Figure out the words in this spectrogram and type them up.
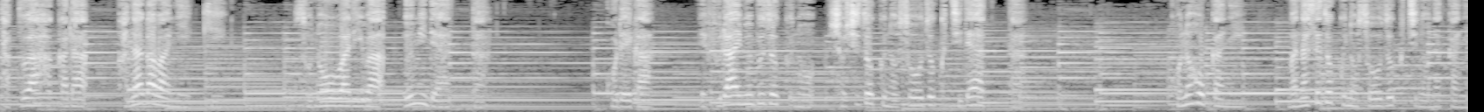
タプア派から神奈川に行き、その終わりは海であった。これがエフライム部族の諸子族の相続地であった。この他にマナセ族の相続地の中に、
